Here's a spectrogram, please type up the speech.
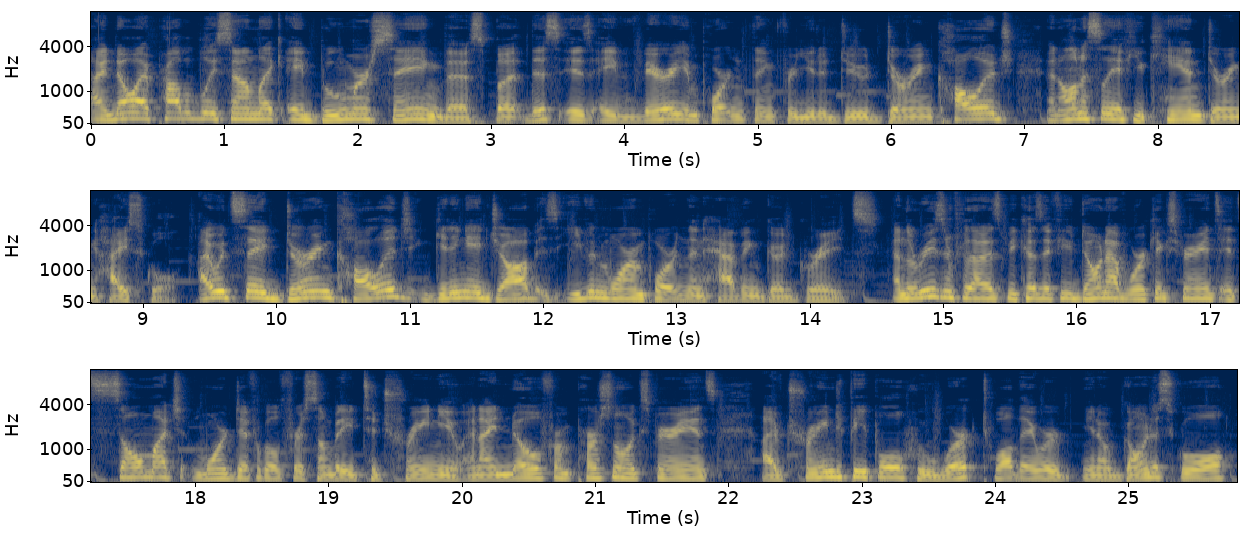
I know I probably sound like a boomer saying this, but this is a very important thing for you to do during college, and honestly, if you can, during high school. I would say during college, getting a job is even more important than having good grades. And the reason for that is because if you don't have work experience, it's so much more difficult for somebody to train you. And I know from personal experience, I've trained people who worked while they were, you know, going to school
